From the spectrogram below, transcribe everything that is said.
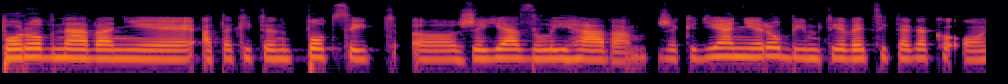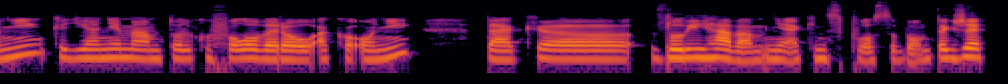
porovnávanie a taký ten pocit, uh, že ja zlyhávam. Že keď ja nerobím tie veci tak ako oni, keď ja nemám toľko followerov ako oni, tak uh, zlyhávam nejakým spôsobom. Takže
